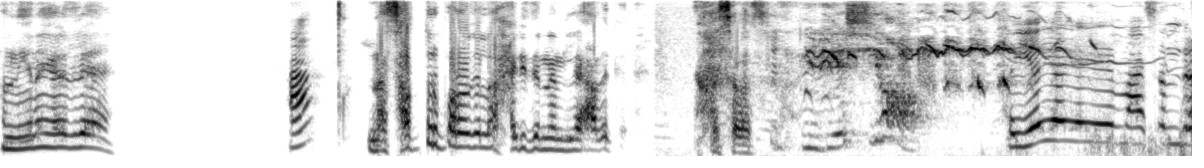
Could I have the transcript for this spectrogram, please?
ನೀನ ಹೇಳಿದ್ರೆ? ಆ? ನಾ ಸತ್ರು ಪರವಾಗಿಲ್ಲ ಹಾಡಿದ್ದೇನೆ ಅದಕ್ಕೆ ಹಸ ಹೊಸ ಅಯ್ಯೋ ಮಾಸಂದ್ರ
